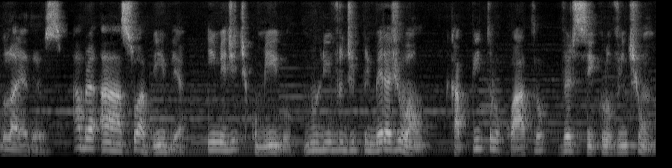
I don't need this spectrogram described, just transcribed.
Glória a Deus. Abra a sua Bíblia e medite comigo no livro de 1 João, capítulo 4, versículo 21,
